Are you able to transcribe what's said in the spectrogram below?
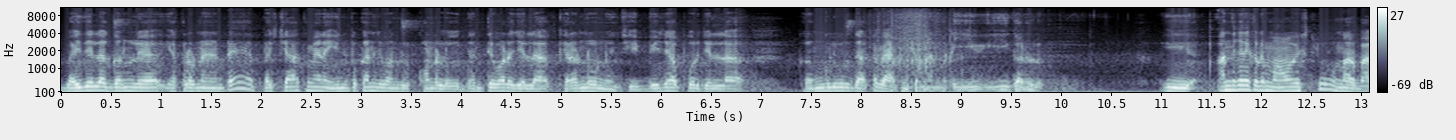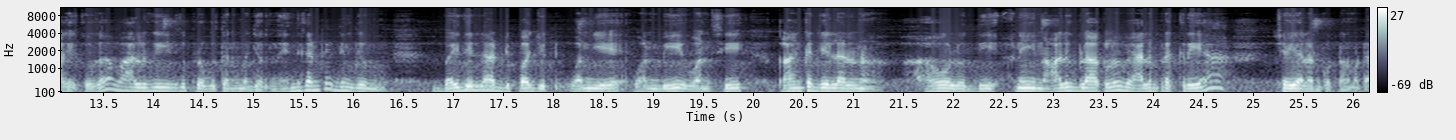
బైదిల్లా గనులు ఎక్కడ ఉన్నాయంటే ప్రఖ్యాతమైన ఇనుప ఖనిజ వనరులు కొండలు దంతెవాడ జిల్లా కిరండూరు నుంచి బీజాపూర్ జిల్లా గంగులూరు దాకా వ్యాపించున్నాయి అనమాట ఈ ఈ గనులు. ఈ అందుకని ఇక్కడ మావోయిస్టులు ఉన్నారు బాగా ఎక్కువగా. వాళ్ళకి వీళ్ళకి ప్రభుత్వానికి మధ్య జరుగుతుంది. ఎందుకంటే దీనికి Bailadila deposit one A one B one C Kanker జిల్లాలను అహోలుద్ది అనే నాలుగు బ్లాకులు వేలం ప్రక్రియ చేయాలనుకుంటున్నాం అనమాట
